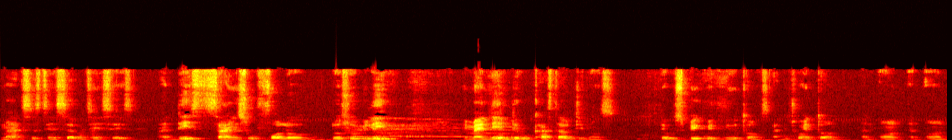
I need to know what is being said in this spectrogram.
Mark 16, 17 says, And these signs will follow those who believe. In my name they will cast out demons, they will speak with new tongues. And it went on and on and on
